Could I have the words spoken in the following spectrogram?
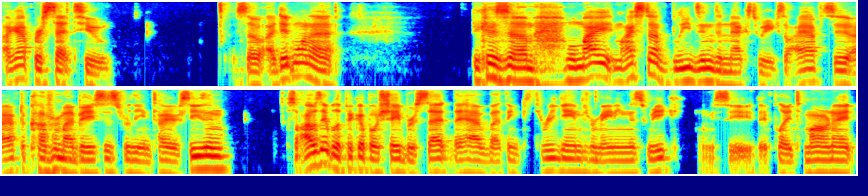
I got Brissett too. So I did want to because um well my my stuff bleeds into next week, so I have to I have to cover my bases for the entire season. So I was able to pick up Oshae Brissett. They have I think three games remaining this week. Let me see. They play tomorrow night,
